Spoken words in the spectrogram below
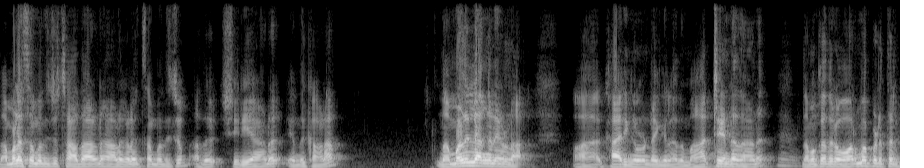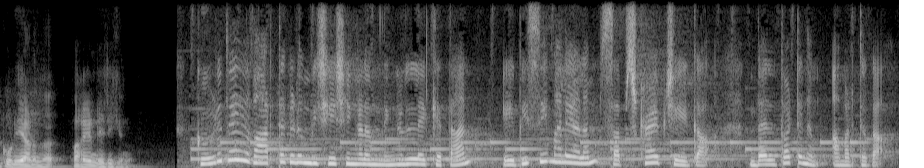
നമ്മളെ സംബന്ധിച്ചും സാധാരണ ആളുകളെ സംബന്ധിച്ചും അത് ശരിയാണ് എന്ന് കാണാം. നമ്മളിൽ അങ്ങനെയുള്ള കാര്യങ്ങളുണ്ടെങ്കിൽ അത് മാറ്റേണ്ടതാണ്. നമുക്കതൊരു ഓർമ്മപ്പെടുത്തൽ കൂടിയാണെന്ന് പറയേണ്ടിയിരിക്കുന്നു. കൂടുതൽ വാർത്തകളും വിശേഷങ്ങളും നിങ്ങളിലേക്ക് എത്താൻ A B C Malayalam subscribe ചെയ്യുക. ബെൽബട്ടനും അമർത്തുക.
